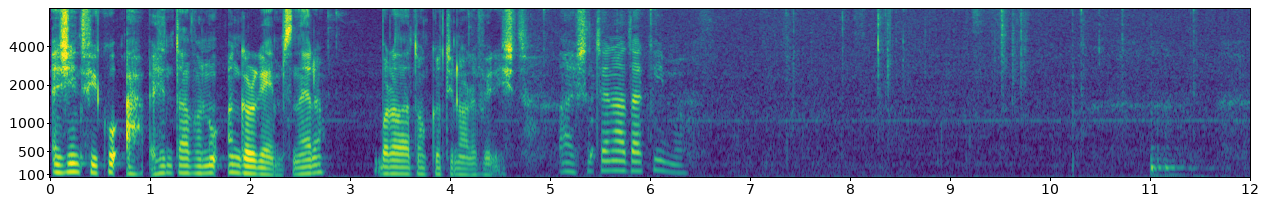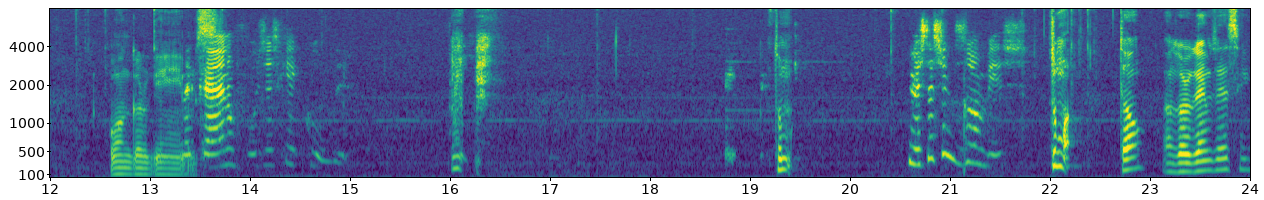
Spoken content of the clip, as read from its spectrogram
a gente ficou. Ah, a gente estava no Hunger Games, não era? Bora lá então continuar a ver isto. Ai, isto não tem nada aqui, meu. O Hunger Games. cá, não fujas que é cool. Toma, Mas estás cheio de zombies. toma! Então, Hunger Games é assim.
